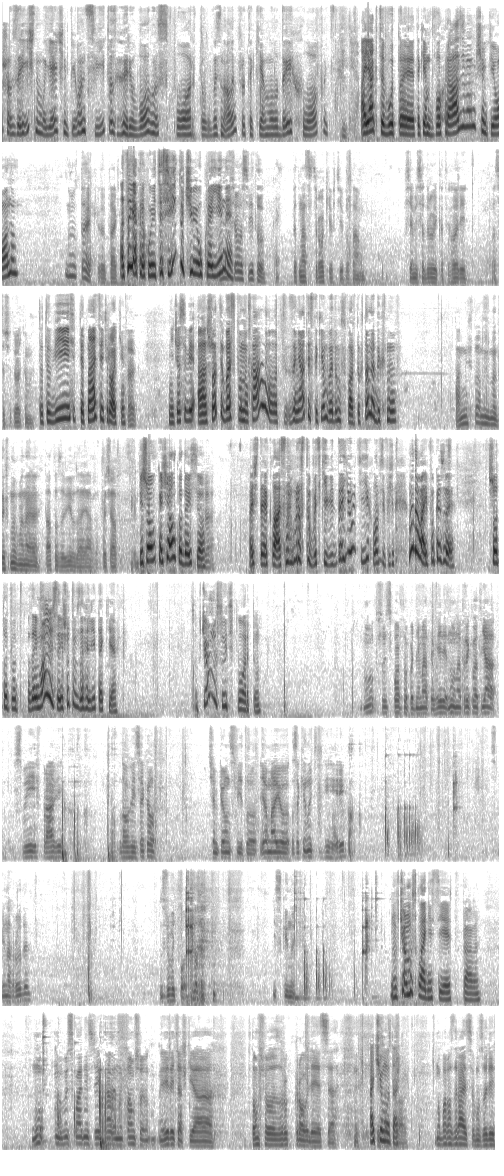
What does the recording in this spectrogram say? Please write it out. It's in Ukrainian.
Що в зарічному є чемпіон світу з гирьового спорту. Ви знали про таке? Молодий хлопець. А як це бути таким двохразовим чемпіоном? Ну так, так. А це як рахується світу чи України? Всього світу 15 років, типу там в 72 категорії, 24-ками. То тобі 15 років. Так. Нічого собі. А що тебе спонукало от, зайнятися таким видом спорту? Хто надихнув? Та ніхто не надихнув мене, тато завів, да, я вже почав. Пішов в качалку, да й все. Да. Бачите, як класно. Просто батьки віддають і хлопці починають. Ну давай, покажи, що ти тут займаєшся і що це взагалі таке. В чому суть спорту? Ну, суть спорту піднімати гирі. Ну, наприклад, я в своїй вправі довгий цикл, чемпіон світу. Я маю закинути гирі. Собі на груди. Зробити позу. І скинути. Ну в чому складність цієї вправи? Ну, ви складність цієї вправи не в тому, що гирі тяжкі, а в тому, що з рук кров лється. А чому так? Ну, бо роздираються мозолі.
